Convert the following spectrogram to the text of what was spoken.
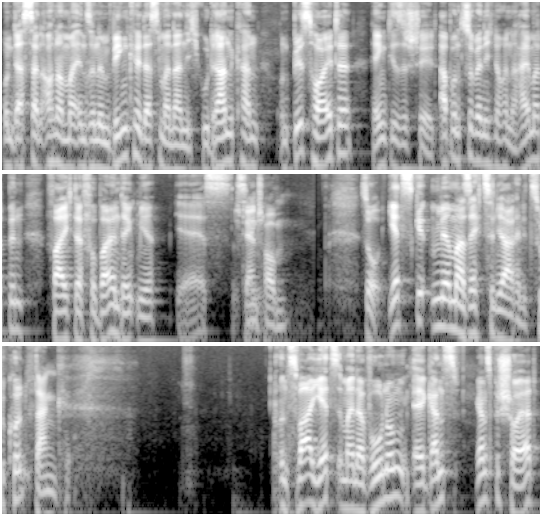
und das dann auch nochmal in so einem Winkel, dass man da nicht gut ran kann. Und bis heute hängt dieses Schild. Ab und zu, wenn ich noch in der Heimat bin, fahre ich da vorbei und denke mir, yes. Sternschrauben. So, jetzt skippen wir mal 16 Jahre in die Zukunft. Danke. Und zwar jetzt in meiner Wohnung, äh, ganz, ganz bescheuert,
